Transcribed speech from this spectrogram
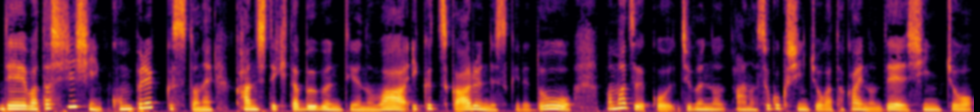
で、私自身コンプレックスとね、感じてきた部分っていうのはいくつかあるんですけれど、まあ、まずこう自分の、あの、すごく身長が高いので、身長、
